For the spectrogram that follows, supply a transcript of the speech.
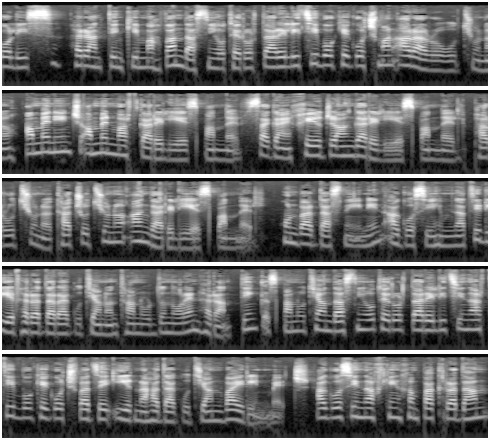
Բոլիս հրանտինքի մահվան 17-րդ տարելիցի ողեգոճման արարողությունը ամեն ինչ ամեն մարդ կարելի է սպաննել սակայն խիրջը անգարելի է սպաննել փարությունը քաչությունը անգարելի է սպաննել Հունվար 19-ին Ագոսի հիմնադիր եւ հրադարագության ընդհանուր դնորեն Հրանտինք իսպանության 17-րդ տարելիցին արդի ողեգոճված է իր նահատակության վայրին մեջ։ Ագոսի նախկին խմբակրադան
